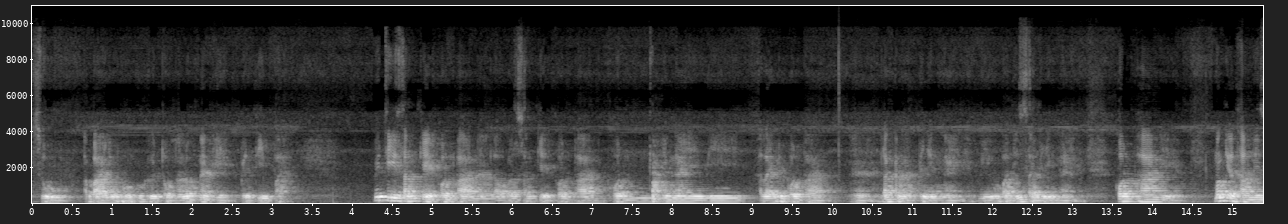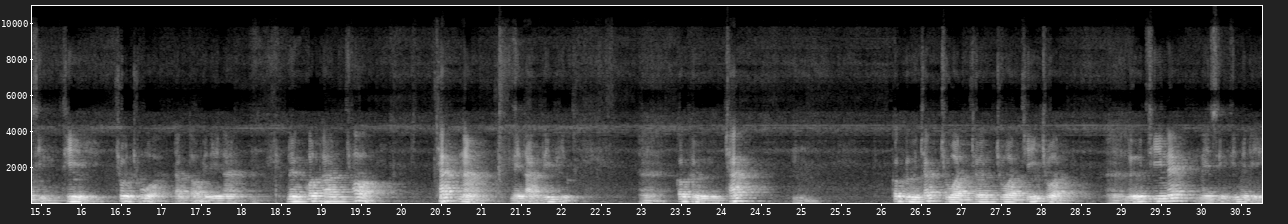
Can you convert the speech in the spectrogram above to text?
สู่อบายภูมิก็คือตกนรกนั่นเองเป็นที่ไปวิธีสังเกตคนพาลนะเราก็สังเกตคนพาลคนยังไงมีอะไรเป็นคนพาลอ่าลักษณะเป็นยังไง มีอุปนิสัยเป็นยังไง คนพาลเนี่ยมักจะทำในสิ่งที่ชั่วๆดังต่อไปนี้นะ หนึ่งคนพาลชอบชักนำในทางที่ผิดก็คือชัก ก็คือชักชวนเชิญชวนชี้ชวนหรือชี้แนะในสิ่งที่ไม่ดี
